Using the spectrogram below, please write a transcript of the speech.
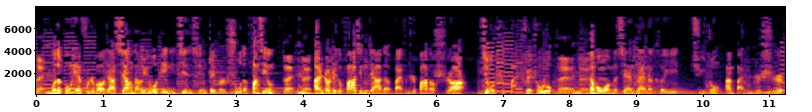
对我的工业复制报价相当于我给你进行这本书的发行，对对按照这个发行价的百分之八到十二就是版税收入。对对。那么我们现在呢，可以取中按百分之十，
